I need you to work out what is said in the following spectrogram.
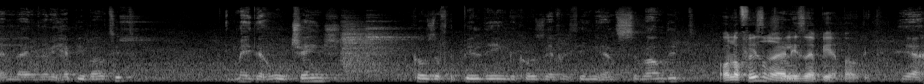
and I'm very happy about it. Made a whole change because of the building, because everything else around it. All of Israel is happy about it. Yeah,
